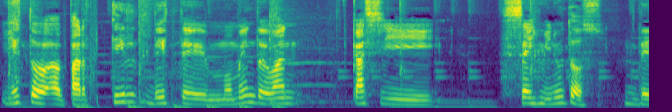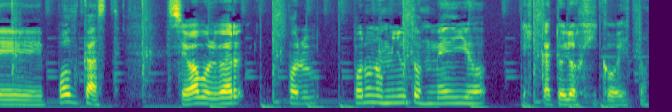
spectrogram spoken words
Y esto a partir de este momento van casi 6 minutos de podcast, se va a volver por, unos minutos medio escatológico esto.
